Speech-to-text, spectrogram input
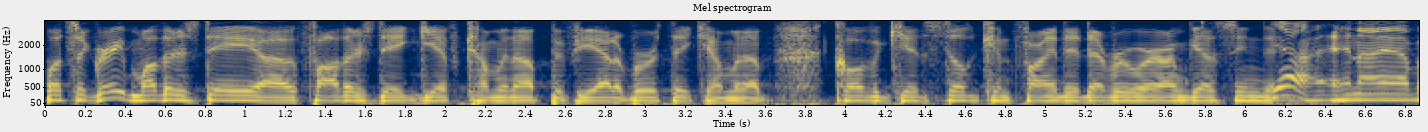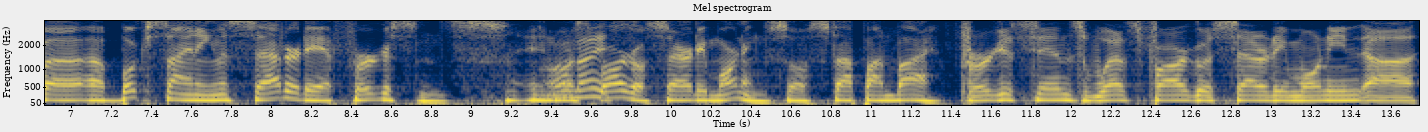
Well, it's a great Mother's Day, uh, Father's Day gift coming up. If you had a birthday coming up, COVID kids still can find it everywhere. I'm guessing. Yeah, and I have a, a book signing this Saturday at Ferguson's in oh, West nice. Fargo Saturday morning. So stop on by. Ferguson's West Fargo Saturday morning. Uh,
